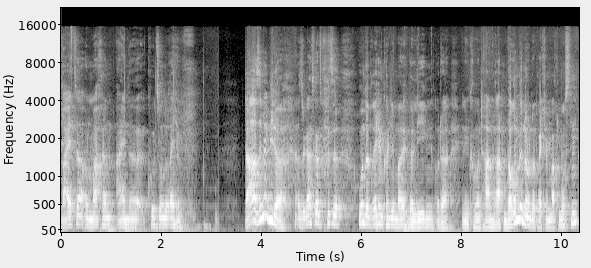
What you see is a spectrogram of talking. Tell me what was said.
Weiter und machen eine kurze Unterbrechung. Da sind wir wieder. Also ganz, ganz kurze Unterbrechung. Könnt ihr mal überlegen oder in den Kommentaren raten, warum wir eine Unterbrechung machen mussten.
